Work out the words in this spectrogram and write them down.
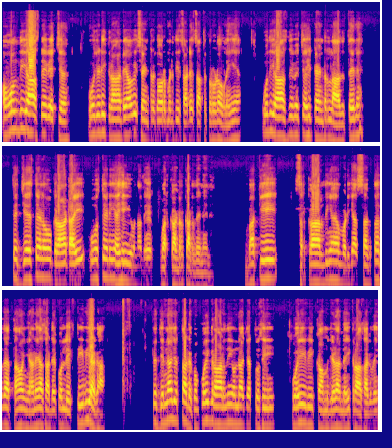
ਆਉਣ ਦੀ ਆਸ ਦੇ ਵਿੱਚ ਉਹ ਜਿਹੜੀ ਗ੍ਰਾਂਟ ਆ, ਉਹ ਵੀ ਸੈਂਟਰ ਗਵਰਨਮੈਂਟ ਦੀ 7.5 ਕਰੋੜ ਆਉਣੀ ਆ। ਉਹਦੀ ਆਸ ਦੇ ਵਿੱਚ ਅਸੀਂ ਟੈਂਡਰ ਲਾ ਦਿੱਤੇ ਨੇ ਤੇ ਜਿਸ ਦਿਨ ਉਹ ਗ੍ਰਾਂਟ ਆਈ, ਉਸ ਦਿਨ ਹੀ ਅਸੀਂ ਉਹਨਾਂ ਦੇ ਵਰਕ ਆਰਡਰ ਕੱਢ ਦੇਣੇ ਨੇ। ਬਾਕੀ ਸਰਕਾਰ ਦੀਆਂ ਬੜੀਆਂ ਸਖਤ ਹਦਾਇਤਾਂ ਹੋਈਆਂ ਨੇ ਆ ਸਾਡੇ ਕੋਲ ਲਿਖਤੀ ਵੀ ਹੈਗਾ। ਕਿ ਜਿੰਨਾ ਚਿਰ ਤੁਹਾਡੇ ਕੋਲ ਕੋਈ ਗ੍ਰਾਂਟ ਨਹੀਂ ਉਹਨਾਂ ਚਿਰ ਤੁਸੀਂ ਕੋਈ ਵੀ ਕੰਮ ਜਿਹੜਾ ਨਹੀਂ ਕਰਾ ਸਕਦੇ।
